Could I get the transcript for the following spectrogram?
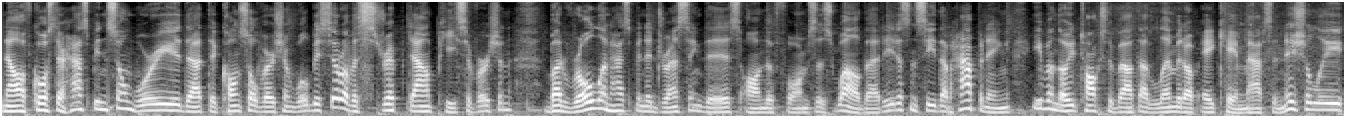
Now, of course, there has been some worry that the console version will be sort of a stripped down PC version, but Roland has been addressing this on the forums as well, that he doesn't see that happening, even though he talks about that limit of 8K maps initially,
